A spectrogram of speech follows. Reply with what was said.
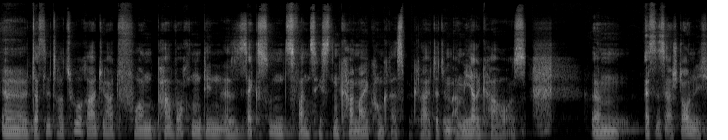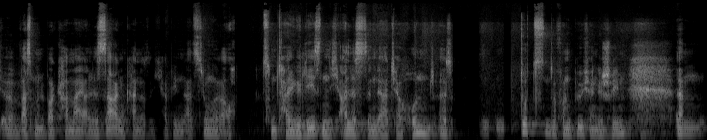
Äh, das Literaturradio hat vor ein paar Wochen den äh, 26. Karl-May-Kongress begleitet im Amerika-Haus. Ähm, es ist erstaunlich, äh, was man über Karl May alles sagen kann. Also ich habe ihn als Junge auch zum Teil gelesen, nicht alles, denn der hat ja Hund, also Dutzende von Büchern geschrieben. Ähm,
